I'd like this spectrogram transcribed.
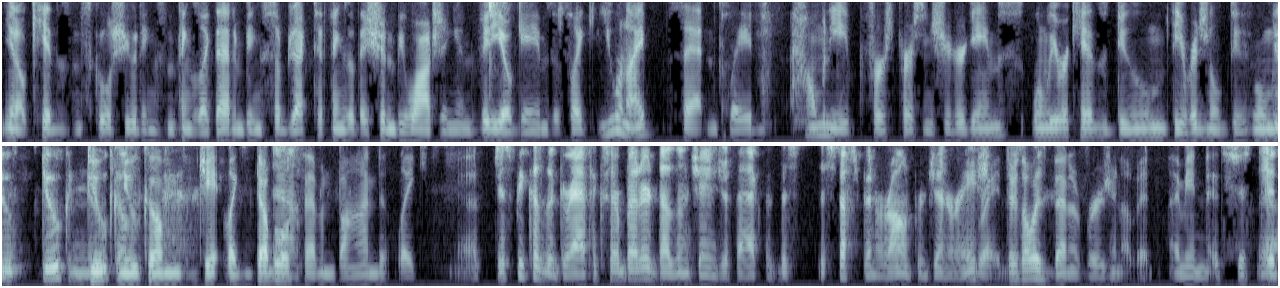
you know, kids and school shootings and things like that and being subject to things that they shouldn't be watching and video games. It's like you and I sat and played how many first person shooter games when we were kids? Doom, the original Doom, Duke Duke Nukem. Duke Nukem, J- like 007 Bond, like Yeah, just because the graphics are better doesn't change the fact that this this stuff's been around for generations. Right. There's always been a version of it. I mean, it's just Yeah. it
